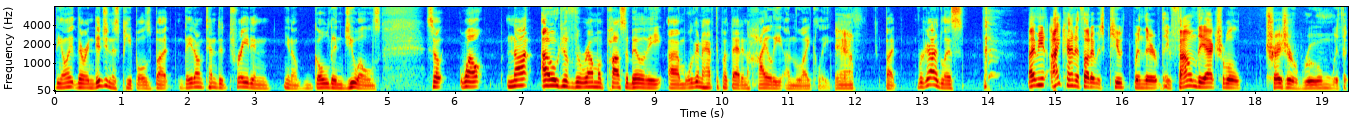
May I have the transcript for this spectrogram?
the only they're indigenous peoples, but they don't tend to trade in you know gold and jewels. So while not out of the realm of possibility, um, we're going to have to put that in highly unlikely. Yeah. But regardless, I mean, I kind of thought it was cute when they they found the actual treasure room with the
